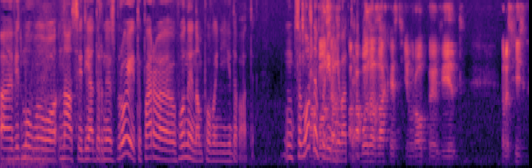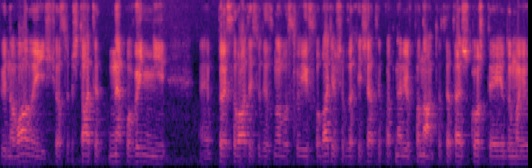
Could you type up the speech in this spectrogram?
е, відмову нас від ядерної зброї. і Тепер е, вони нам повинні її давати. Ну це можна або порівнювати? За, або за захист Європи від російської навали, і що Штати не повинні е, присилати сюди знову своїх солдатів, щоб захищати партнерів по НАТО. Це теж коштує, я думаю,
